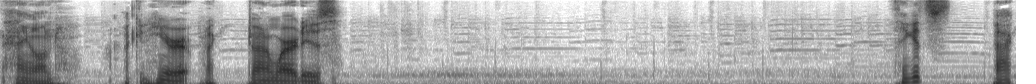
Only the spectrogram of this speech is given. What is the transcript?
hang on. I can hear it, but I don't know where it is. I think it's back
